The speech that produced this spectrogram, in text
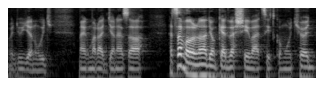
hogy ugyanúgy megmaradjon ez a... Hát szóval nagyon kedvessé vált szitkom, úgyhogy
